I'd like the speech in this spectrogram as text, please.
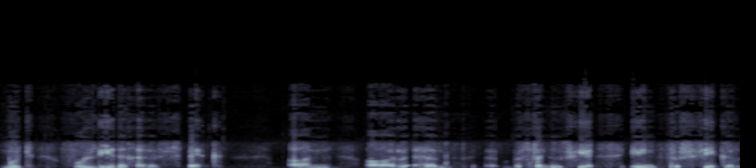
moet volledige respek aan haar um, bevindings gee en verseker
